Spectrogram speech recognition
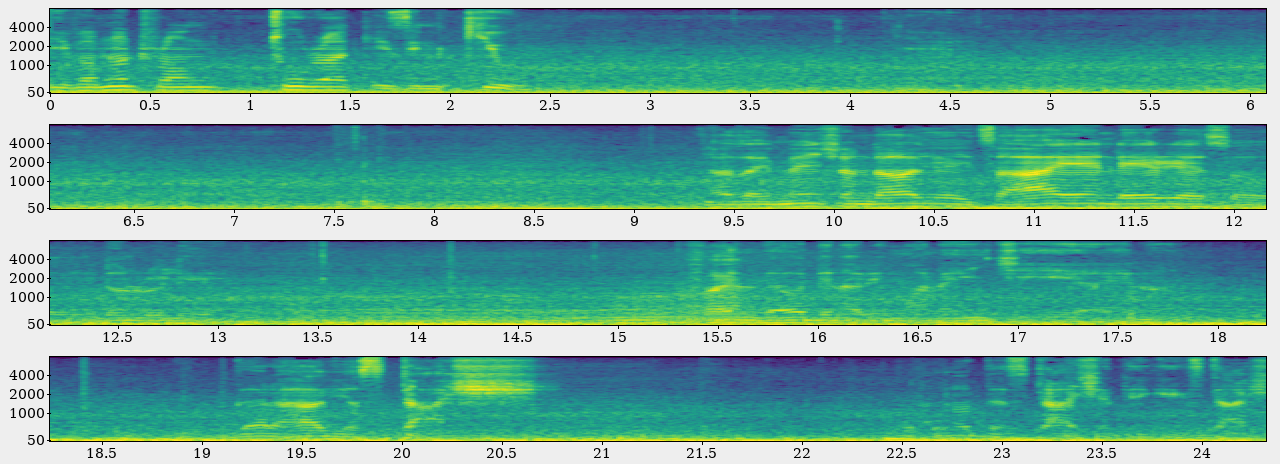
if I'm not wrong, Toorak is in Kew. Yeah. As I mentioned earlier, it's a high-end area, so you don't find the ordinary mwananchi here, you know. Gotta have your stash. Not the stash you're thinking stash.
